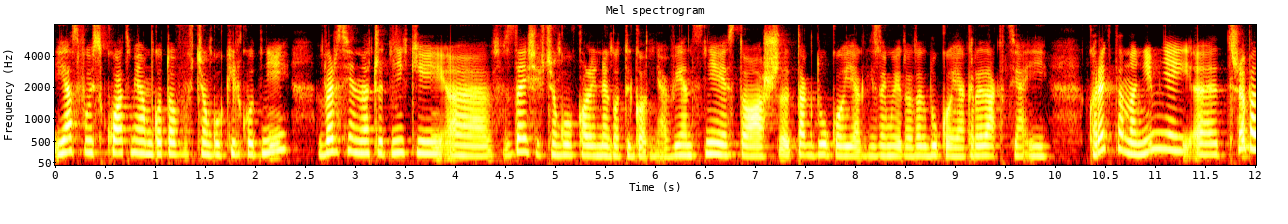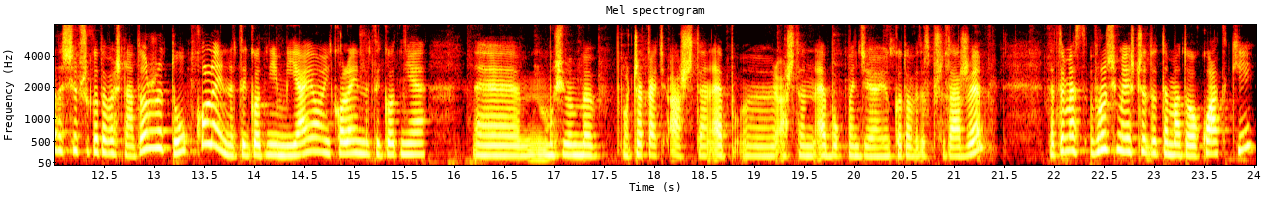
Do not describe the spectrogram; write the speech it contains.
Ja swój skład miałam gotowy w ciągu kilku dni. Wersje na czytniki e, zdaje się w ciągu kolejnego tygodnia, więc nie jest to aż tak długo, jak nie zajmuje to tak długo jak redakcja i korekta. No niemniej e, trzeba też się przygotować na to, że tu kolejne tygodnie mijają i kolejne tygodnie e, musimy poczekać, aż ten e, aż ten e-book będzie gotowy do sprzedaży. Natomiast wróćmy jeszcze do tematu okładki.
